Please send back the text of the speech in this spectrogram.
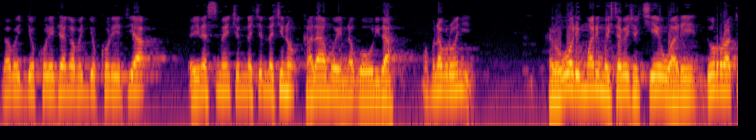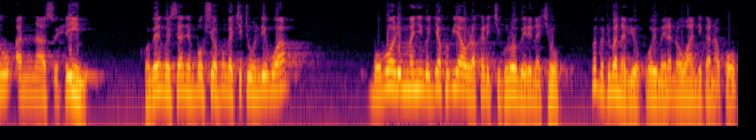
nga bwejja okukola etya nga bwejja okukola etya erina simanyi kyonna kyonna kino kalaamu yenna gwowulira mufuna bulungi? Kale oba oli mwali mu ekitabo ekyo kyewale durratu annasuhin. Kobenga okisanze mubokshop nga kitundibwa bw'oba oli mumanyi nga ojja kubyawula kale kigula obeere nakyo. Bafe tuba nabyo okuba oyima era n'owandiika nako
